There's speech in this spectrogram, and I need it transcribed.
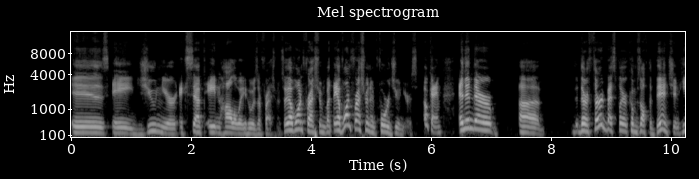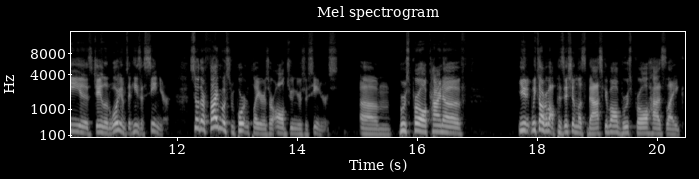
is a junior, except Aden Holloway, who is a freshman. So they have one freshman, but they have one freshman and four juniors. Okay, and then their uh, their third best player comes off the bench, and he is Jaylin Williams, and he's a senior. So their five most important players are all juniors or seniors. Um, Bruce Pearl kind of, you, we talk about positionless basketball. Bruce Pearl has like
